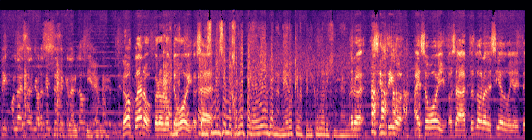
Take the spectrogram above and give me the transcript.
película esa, yo siempre desde que la vi la odié, güey. No, claro, pero lo A que mí- voy, o a mí sea, se me hizo mejor la parodia del bananero que la película original. pero sí te digo, a eso voy, o sea, antes lo agradecías, güey, ahorita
